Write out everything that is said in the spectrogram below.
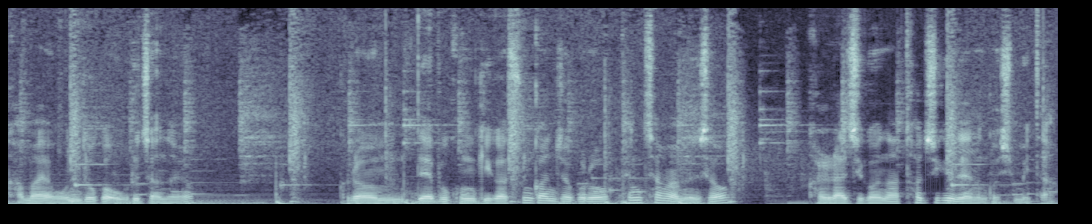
가마의 온도가 오르잖아요. 그럼 내부 공기가 순간적으로 팽창하면서 갈라지거나 터지게 되는 것입니다.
